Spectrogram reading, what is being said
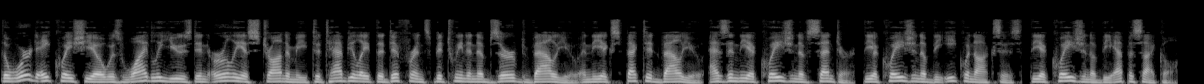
The word equatio was widely used in early astronomy to tabulate the difference between an observed value and the expected value as in the equation of center, the equation of the equinoxes, the equation of the epicycle.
